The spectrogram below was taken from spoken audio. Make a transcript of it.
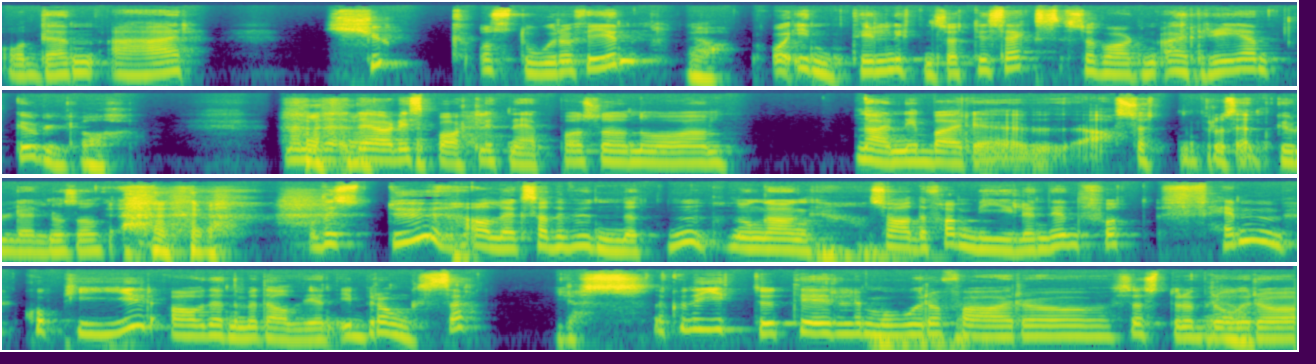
Og den er tjukk og stor og fin. Ja. Og inntil 1976 så var den av rent gull. Oh. Men det, det har de spart litt ned på, så nå, nå er den i bare ja, 17% gull eller noe sånt. Og hvis du, Alex, hadde vunnet den noen gang, så hadde familien din fått fem kopier av denne medaljen i bronse. Yes. Da kunne du gitt ut til mor og far og søster og bror og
